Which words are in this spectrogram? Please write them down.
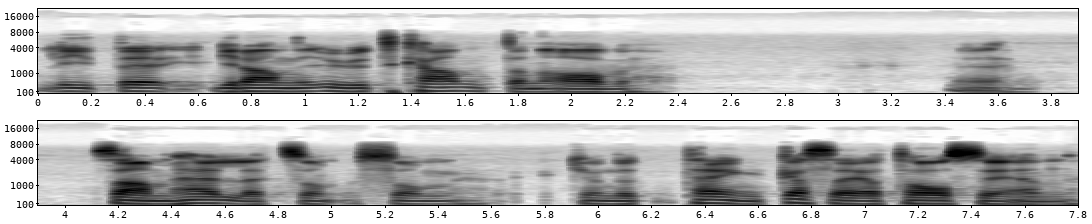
lite grann i utkanten av eh, samhället som, som kunde tänka sig att ta sig en,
